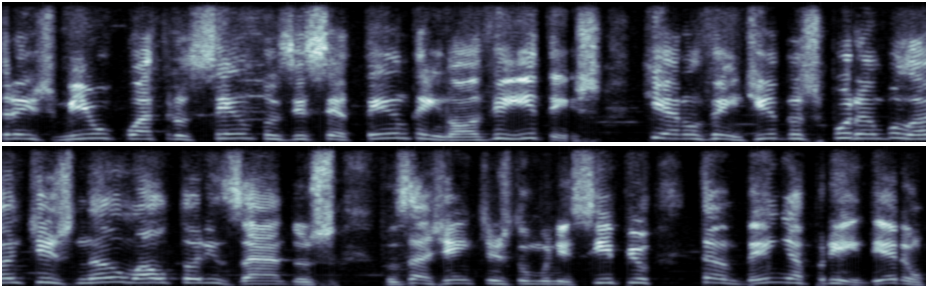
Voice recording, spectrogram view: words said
3.479 itens que eram vendidos por ambulantes não autorizados. Os agentes do município também apreenderam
